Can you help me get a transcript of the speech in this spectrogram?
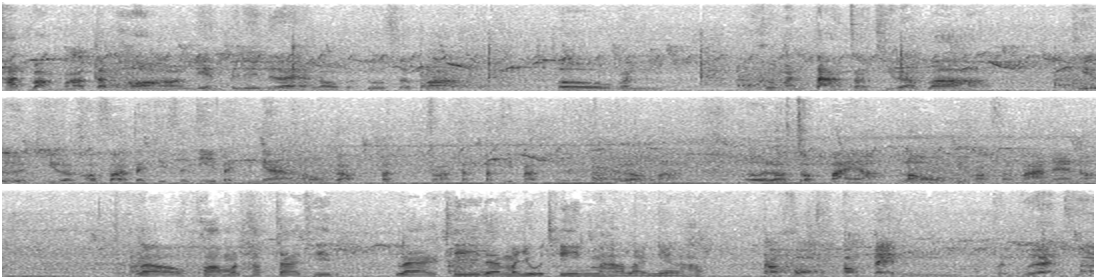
คาดหวังว่า แต่พอเรียนไปเรื่อยๆอะเราแบบรู้สึกว่า เออมันคือมันต่างจากที่แบบว่าที่อื่นที่ว่าเขาสอนแต่ทฤษฎีแต่ที่เนี้ยเขาแบบสอนแต่ปฏิบัติเลยทำให้เราว่า เออเราจบไปอะ เรามีความสามารถแน่นอน แล้วความประทับใจที่แรกที่ได้มาอยู่ที่มหาลัยเนี่ยนะครับ ก็คงต้องเป็นเพื่อนๆที่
